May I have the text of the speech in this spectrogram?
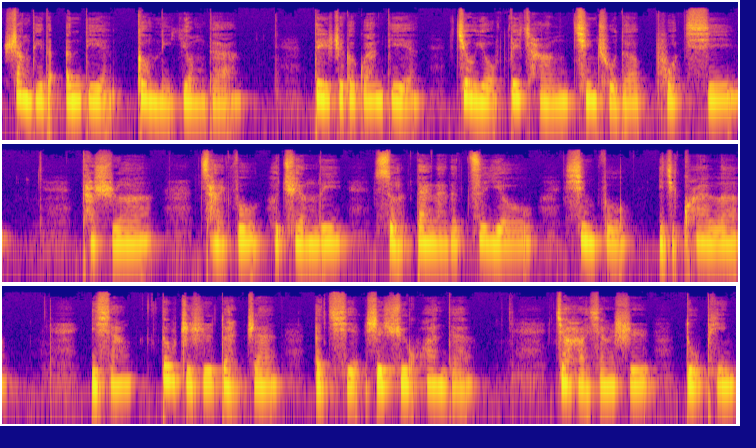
上帝的恩典够你用的》，对这个观点就有非常清楚的剖析。他说：“财富和权力所带来的自由、幸福以及快乐，一向。”都只是短暂，而且是虚幻的，就好像是毒品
